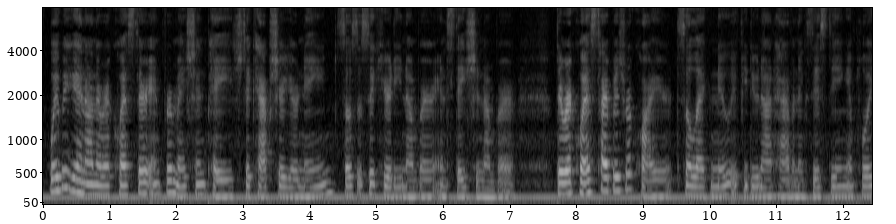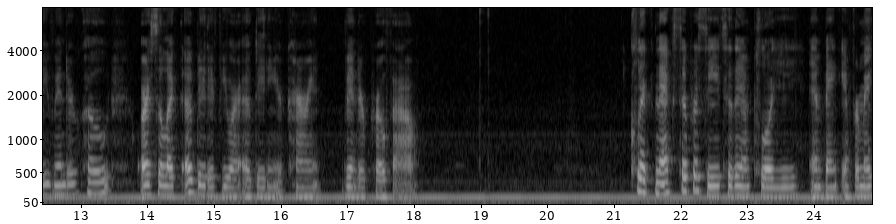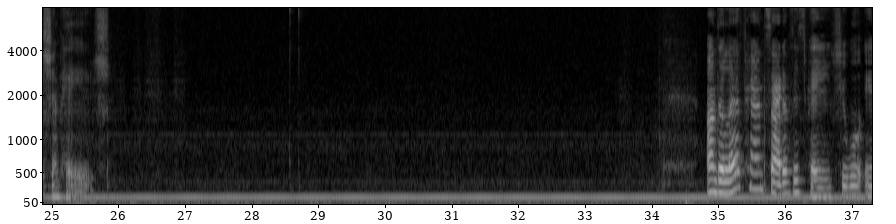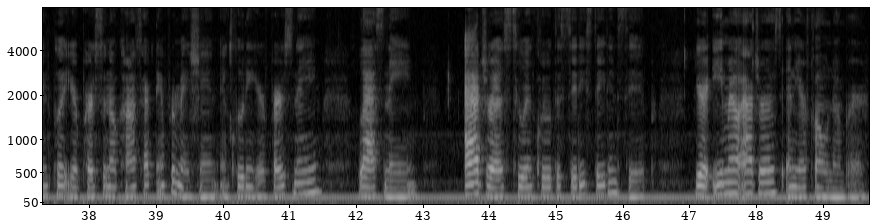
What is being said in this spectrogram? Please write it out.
We begin on the requester information page to capture your name, social security number, and station number. The request type is required. Select new if you do not have an existing employee vendor code or select update if you are updating your current vendor profile. Click next to proceed to the employee and bank information page. On the left-hand side of this page, you will input your personal contact information, including your first name, last name, address to include the city, state, and zip, your email address, and your phone number.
